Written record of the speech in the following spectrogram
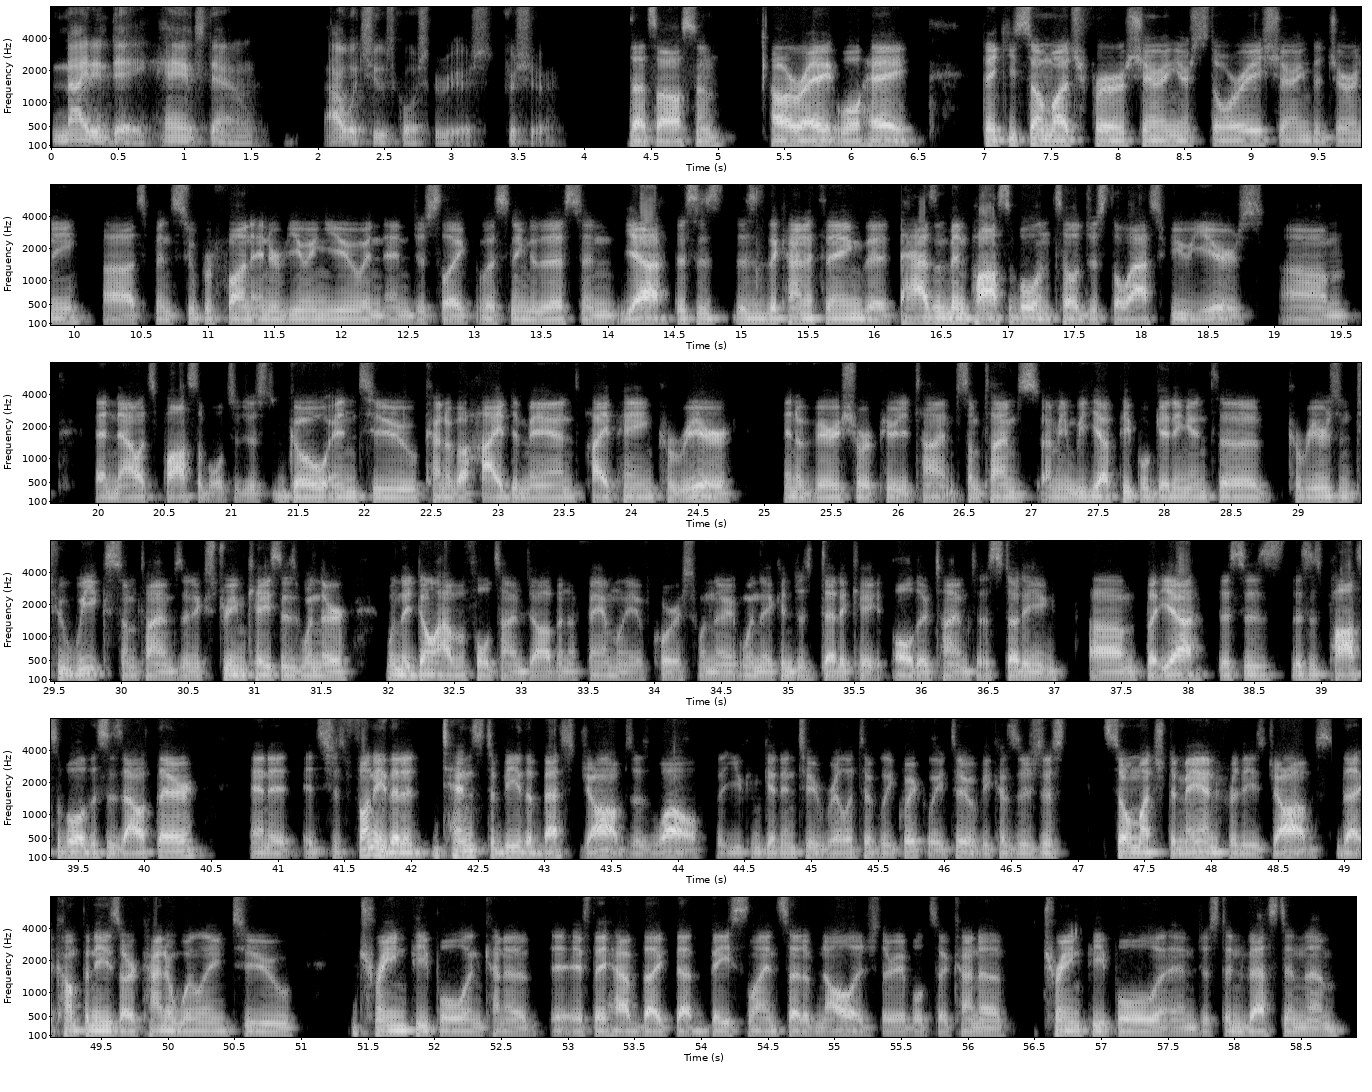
night and day, hands down, I would choose course careers for sure. That's awesome. All right. Well, hey, thank you so much for sharing your story, sharing the journey. Uh, it's been super fun interviewing you and, and just like listening to this. And yeah, this is this is the kind of thing that hasn't been possible until just the last few years. Um, and now it's possible to just go into kind of a high demand, high paying career in a very short period of time. Sometimes, I mean, we have people getting into careers in two weeks, sometimes in extreme cases when they're when they don't have a full-time job and a family, of course, when they when they can just dedicate all their time to studying. Um, but yeah, this is this is possible. This is out there. And it, it's just funny that it tends to be the best jobs as well that you can get into relatively quickly too, because there's just so much demand for these jobs that companies are kind of willing to train people and kind of if they have like that baseline set of knowledge they're able to kind of train people and just invest in them.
